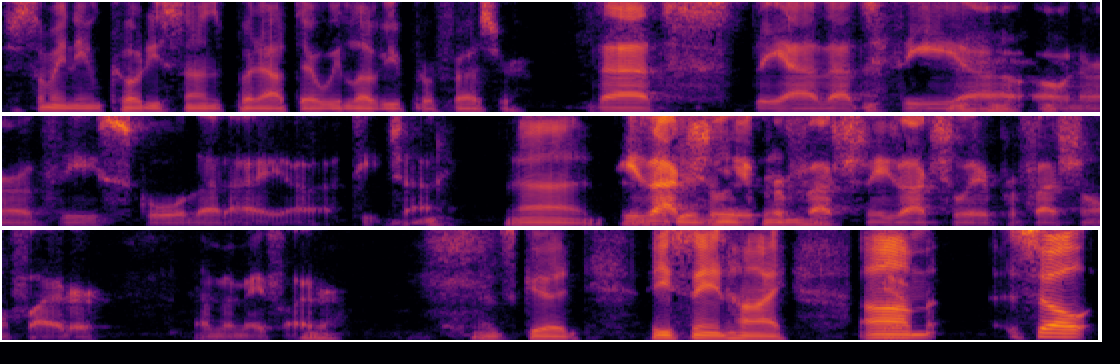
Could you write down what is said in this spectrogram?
somebody named cody sons put out there we love you professor That's the yeah, that's the uh, owner of the school that I uh, teach at. uh, He's actually a professional. He's actually a professional fighter, MMA fighter. That's good. He's saying hi. Um, so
